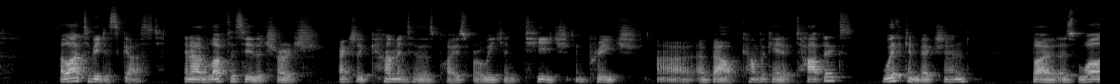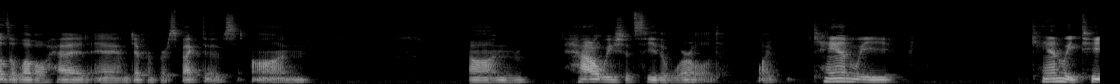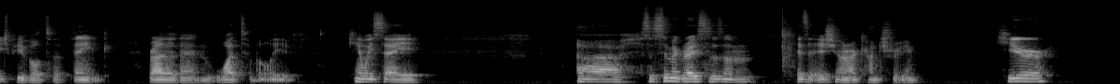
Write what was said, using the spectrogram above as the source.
a lot to be discussed. And I'd love to see the church actually come into this place where we can teach and preach uh, about complicated topics with conviction, but as well as a level head and different perspectives on on how we should see the world. Like, can we can we teach people to think rather than what to believe? Can we say uh, systemic racism is an issue in our country? Here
